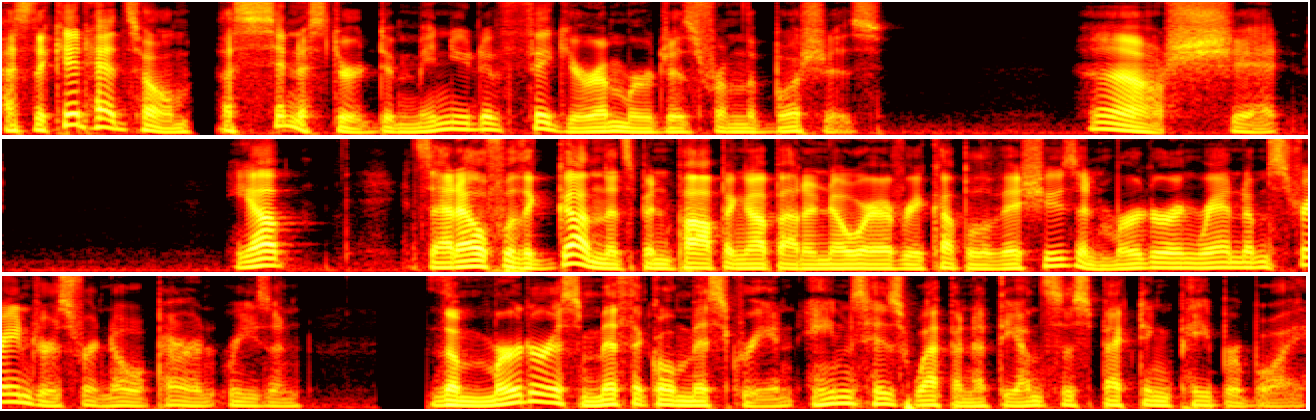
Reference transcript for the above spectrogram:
As the kid heads home, a sinister, diminutive figure emerges from the bushes. Oh, shit. Yup, it's that elf with a gun that's been popping up out of nowhere every couple of issues and murdering random strangers for no apparent reason. The murderous mythical miscreant aims his weapon at the unsuspecting paperboy.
